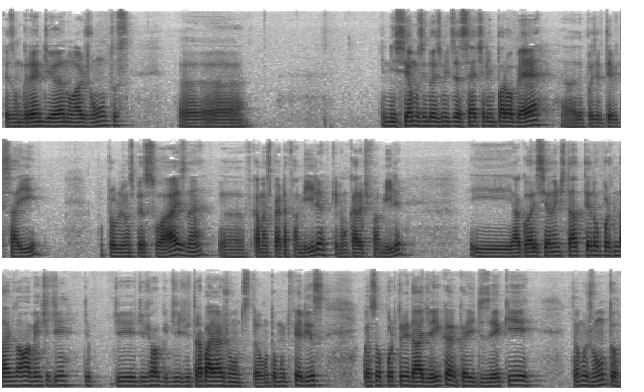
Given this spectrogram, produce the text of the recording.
Fez um grande ano lá juntos. Uh, iniciamos em 2017 ali em Parobé, uh, depois ele teve que sair problemas pessoais, né? Uh, ficar mais perto da família, que ele é um cara de família. E agora esse ano a gente está tendo a oportunidade novamente de, de, de, de, jogar, de, de trabalhar juntos. Então estou muito feliz com essa oportunidade aí, Canca, e dizer que estamos junto.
